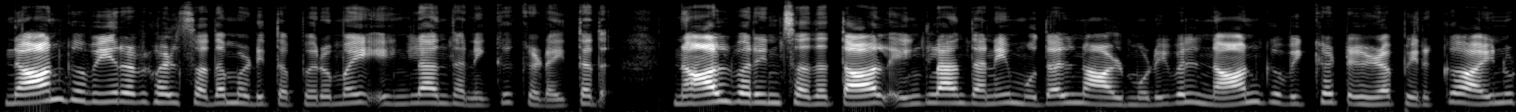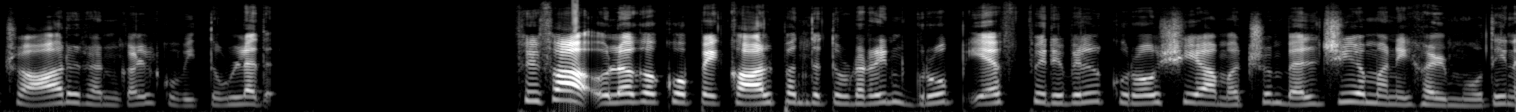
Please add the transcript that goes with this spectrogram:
நான்கு வீரர்கள் சதமடித்த பெருமை இங்கிலாந்து அணிக்கு கிடைத்தது. நால்வரின் சதத்தால் இங்கிலாந்து அணி முதல் நாள் முடிவில் நான்கு விக்கெட் இழப்பிற்கு ஐநூற்று ஆறு ரன்கள் குவித்துள்ளது. ஃபிஃபா உலகக்கோப்பை கால்பந்து தொடரின் குரூப் எஃப் பிரிவில் குரோஷியா மற்றும் பெல்ஜியம் அணிகள் மோதின.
